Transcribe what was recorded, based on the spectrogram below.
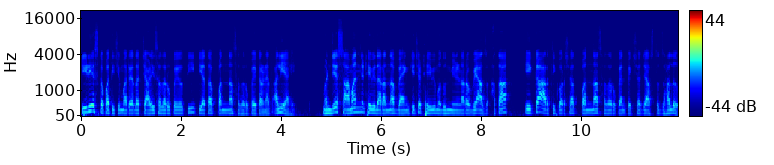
टी डी एस कपातीची मर्यादा चाळीस हजार रुपये होती ती आता पन्नास हजार रुपये करण्यात आली आहे. म्हणजे सामान्य ठेवीदारांना बँकेच्या ठेवीमधून मिळणारं व्याज आता एका आर्थिक वर्षात पन्नास हजार रुपयांपेक्षा जास्त झालं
